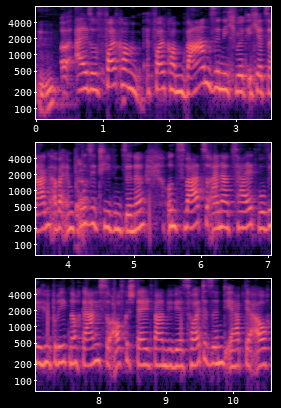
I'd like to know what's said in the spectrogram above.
Mhm. Äh, also vollkommen, vollkommen wahnsinnig, würde ich jetzt sagen, aber im positiven ja. Sinne. Und zwar zu einer Zeit, wo wir Hybrid noch gar nicht so aufgestellt waren, wie wir es heute sind. Ihr habt ja auch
